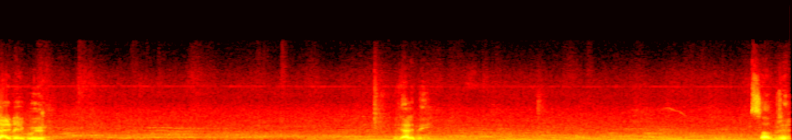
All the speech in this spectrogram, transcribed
Bilal Bey buyurun. Bilal Bey. Sabri.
